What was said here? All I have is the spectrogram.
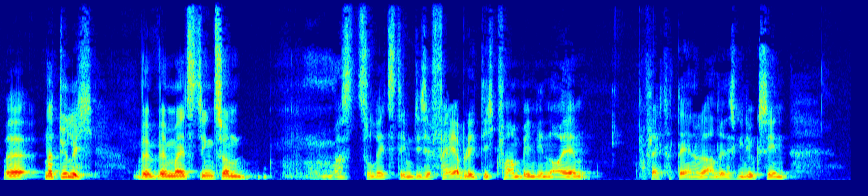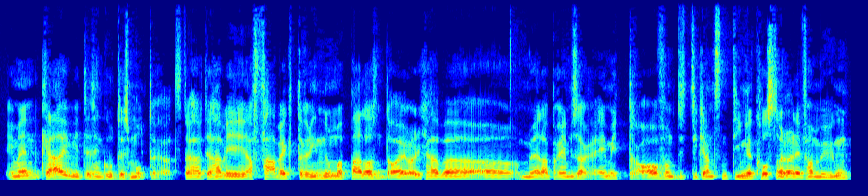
Weil natürlich, wenn man jetzt irgend so ein, was zuletzt eben diese Fireblade, die ich gefahren bin, die neue, vielleicht hat der eine oder andere das Video gesehen, ich meine, klar, das ist ein gutes Motorrad. Da, da habe ich ein Fahrwerk drin um ein paar tausend Euro. Ich habe eine Mörderbremserei mit drauf und die ganzen Dinger kosten halt alle Vermögen.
